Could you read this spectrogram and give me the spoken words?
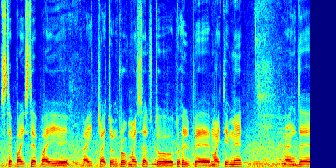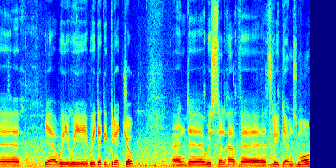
Step by step, I I try to improve myself to to help my teammate, and yeah, we, we we did a great job, and we still have three games more.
